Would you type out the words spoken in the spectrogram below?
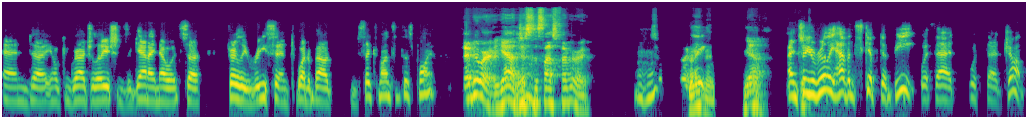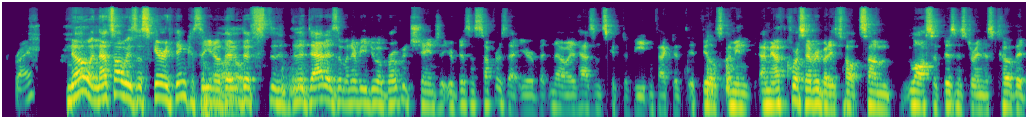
and uh, you know congratulations again. I know it's a uh, fairly recent. What about six months at this point? February, yeah, yeah. just this last February. Mm-hmm. Great. Yeah. And so you really haven't skipped a beat with that with that jump, right? No, and that's always a scary thing because you know the, the, the data is that whenever you do a brokerage change, that your business suffers that year. But no, it hasn't skipped a beat. In fact, it, it feels. I mean, I mean, of course, everybody's felt some loss of business during this COVID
